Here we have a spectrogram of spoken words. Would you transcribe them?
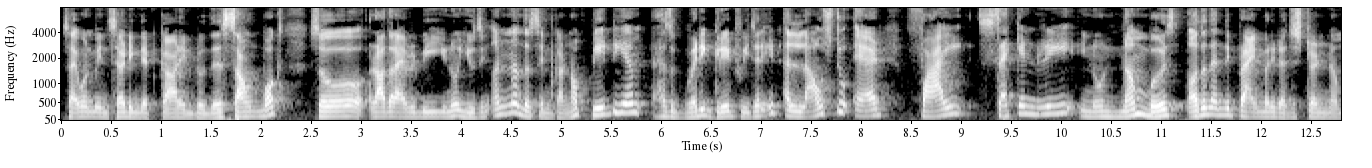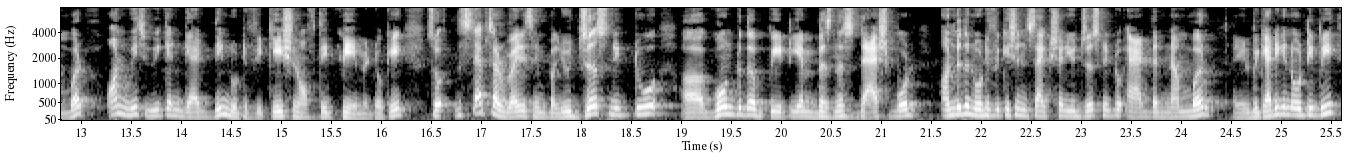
So I won't be inserting that card into this sound box. So rather I will be you know using another SIM card. Now Paytm has a very great feature. It allows to add five secondary you know numbers other than the primary registered number on which we can get the notification of the payment okay? So the steps are very simple. You just need to uh, go into the paytm business dashboard under the notification section you just need to add the number and you'll be getting an otp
